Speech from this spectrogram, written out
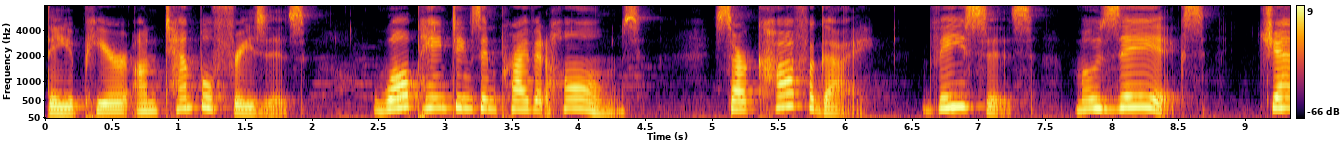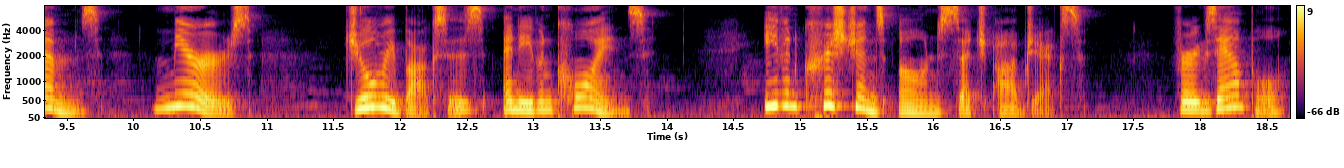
They appear on temple friezes, wall paintings in private homes, sarcophagi, vases, mosaics, gems, mirrors, jewelry boxes, and even coins. Even Christians owned such objects. For example,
